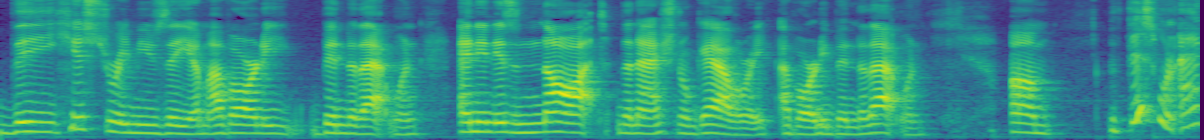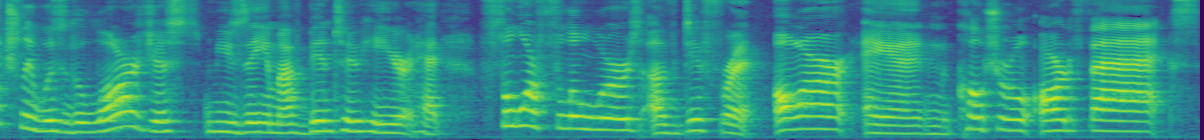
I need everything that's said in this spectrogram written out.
the History Museum. I've already been to that one. And it is not the National Gallery. I've already been to that one. Um, but this one actually was the largest museum I've been to here. It had four floors of different art and cultural artifacts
